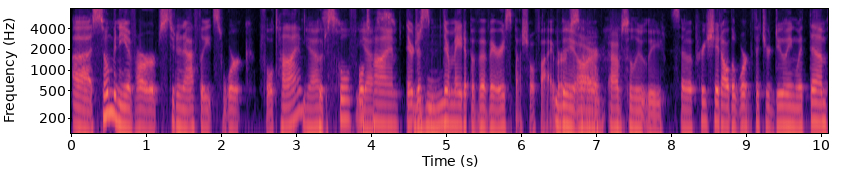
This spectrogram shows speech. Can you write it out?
Uh, so many of our student athletes work full time, go to school full Yes. Mm-hmm. time. They're just they're made up of a very special fiber. they so. are absolutely. So appreciate all the work that you're doing with them.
